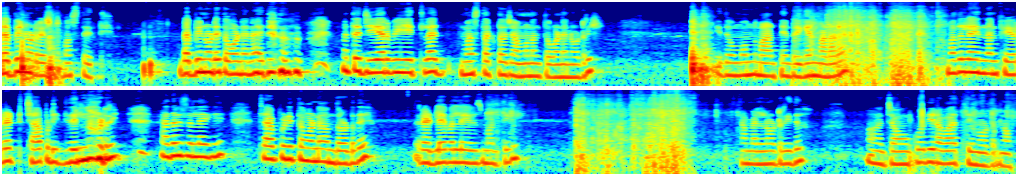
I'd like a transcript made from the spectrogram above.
ಡಬ್ಬಿ ನೋಡ್ರಿ, ಎಷ್ಟು ಮಸ್ತ್ ಐತಿ. ಡಬ್ಬಿ ನೋಡಿ ತೊಗೊಂಡೇನಾಯ್ತು ಮತ್ತು ಜಿ ಆರ್ ಬಿ ಇತ್ತಲ್ಲ ಮಸ್ತ್ ಆಗ್ತಾವೆ ಜಾಮೂನ್ ಅಂತ ತೊಗೊಂಡೆ ನೋಡ್ರಿ. ಇದು ಮುಂದೆ ಮಾಡ್ತೀನಿ ರೀ, ಈಗೇನು ಮಾಡಾರ? ಮೊದಲು ನನ್ನ ಫೇವ್ರೇಟ್ ಚಾ ಪುಡಿ ಇದ್ದಿಲ್ಲ ನೋಡ್ರಿ. ಅದ್ರ ಸಲುವಾಗಿ ಚಾ ಪುಡಿ ತೊಗೊಂಡೆ ಒಂದು ದೊಡ್ಡದೇ. ರೆಡ್ ಲೇಬಲ್ಲೇ ಯೂಸ್ ಮಾಡ್ತೀವಿ. ಆಮೇಲೆ ನೋಡ್ರಿ ಇದು. ಜಾ ಗೋಧಿ ರವೆ ಹತ್ತೀವಿ ನೋಡ್ರಿ ನಾವು.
